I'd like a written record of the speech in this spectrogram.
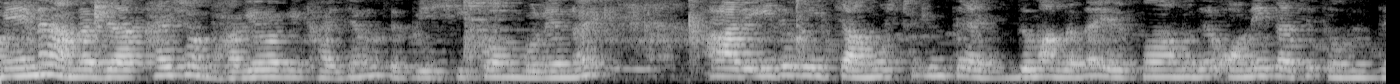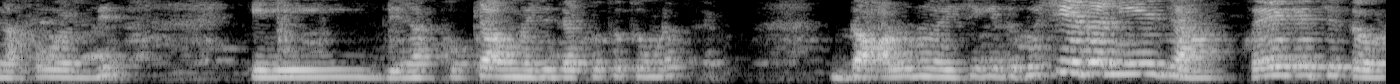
মেয়ে না, আমরা যা খাই সব ভাগে ভাগে খাই, জানো তো? বেশি কম বলে নয়। আর এই দেখো, এই চামচটা কিন্তু একদম আলাদা। এরকম আমাদের অনেক আছে, তোমাদের দেখাবো একদিন। এই দেখো, কেমন হয়েছে দেখো তো তোমরা। দারুণ হয়েছে কিন্তু খুশি, এটা নিয়ে যা, হয়ে গেছে তোর।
